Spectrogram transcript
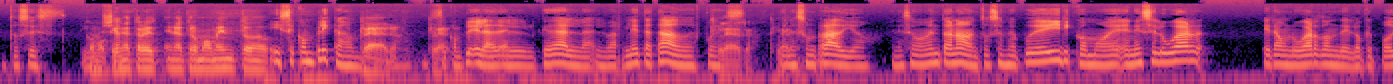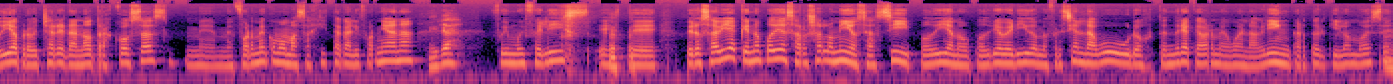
Entonces, digo, Como que en otro, en otro momento. Y se complica. Claro, Se claro. complica, el, el- queda el, el barrilete atado después. Claro, claro. Tenés un radio. En ese momento no, entonces me pude ir y como en ese lugar era un lugar donde lo que podía aprovechar eran otras cosas, me, me formé como masajista californiana, Mira, fui muy feliz, este, pero sabía que no podía desarrollar lo mío, o sea, sí, podía, me podría haber ido, me ofrecían laburos, tendría que haberme, bueno, la green card, todo el quilombo ese,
